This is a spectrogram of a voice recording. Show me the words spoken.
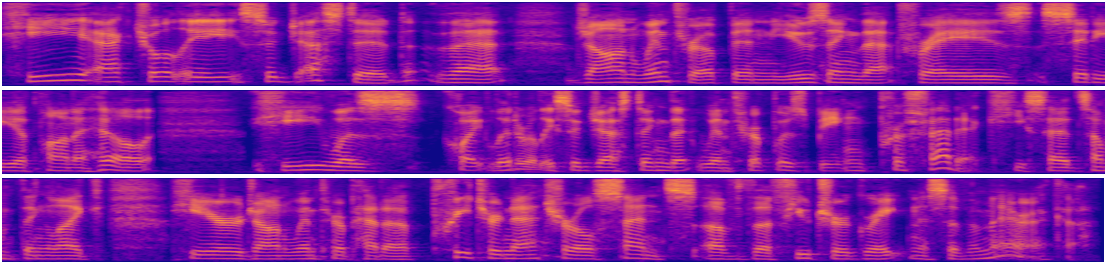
he actually suggested that John Winthrop, in using that phrase, city upon a hill, he was quite literally suggesting that Winthrop was being prophetic. He said something like, Here, John Winthrop had a preternatural sense of the future greatness of America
